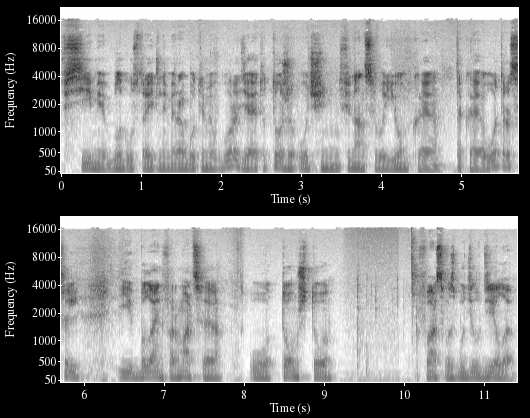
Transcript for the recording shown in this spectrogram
всеми благоустроительными работами в городе, а это тоже очень финансово емкая такая отрасль. И была информация о том, что ФАС возбудил дело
